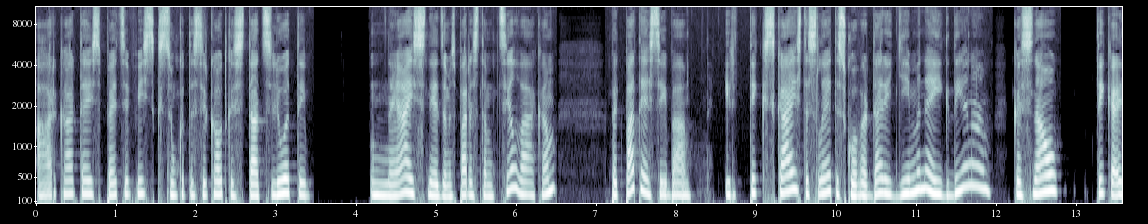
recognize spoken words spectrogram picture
ārkārtēji specifisks un ka tas ir kaut kas tāds ļoti neaizsniedzams parastam cilvēkam, bet patiesībā ir tik skaistas lietas, ko var darīt ģimenē ikdienā, kas nav tikai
